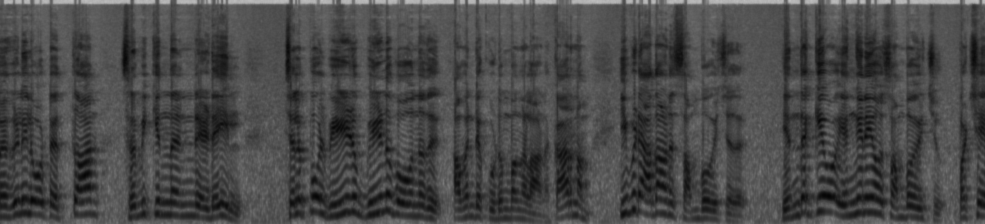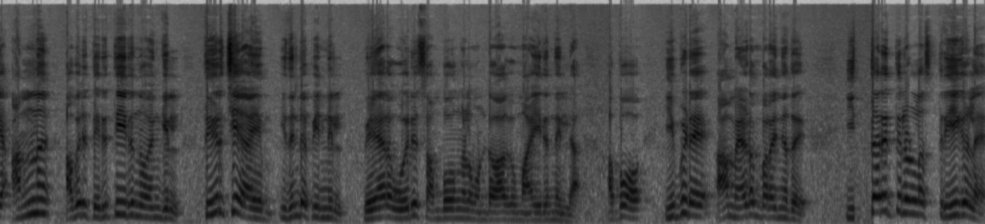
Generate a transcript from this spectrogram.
മുകളിലോട്ട് എത്താൻ ശ്രമിക്കുന്നതിന്റെ ഇടയിൽ ചിലപ്പോൾ വീഴു വീണു പോകുന്നത് അവന്റെ കുടുംബങ്ങളാണ്. കാരണം ഇവിടെ അതാണ് സംഭവിച്ചത്. എന്തൊക്കെയോ എങ്ങനെയോ സംഭവിച്ചു. പക്ഷേ അന്ന് അവർ തിരുത്തിയിരുന്നുവെങ്കിൽ തീർച്ചയായും ഇതിന്റെ പിന്നിൽ വേറെ ഒരു സംഭവങ്ങളും ഉണ്ടാകുമായിരുന്നില്ല. അപ്പോൾ ഇവിടെ ആ മേഡം പറഞ്ഞത് ഇത്തരത്തിലുള്ള സ്ത്രീകളെ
